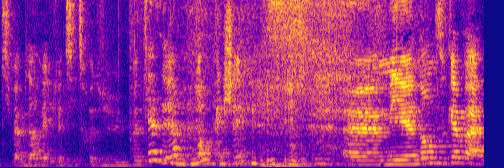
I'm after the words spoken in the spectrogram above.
qui va bien avec le titre du podcast d'ailleurs, pour cacher. euh, mais euh, non, en tout cas, bah,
